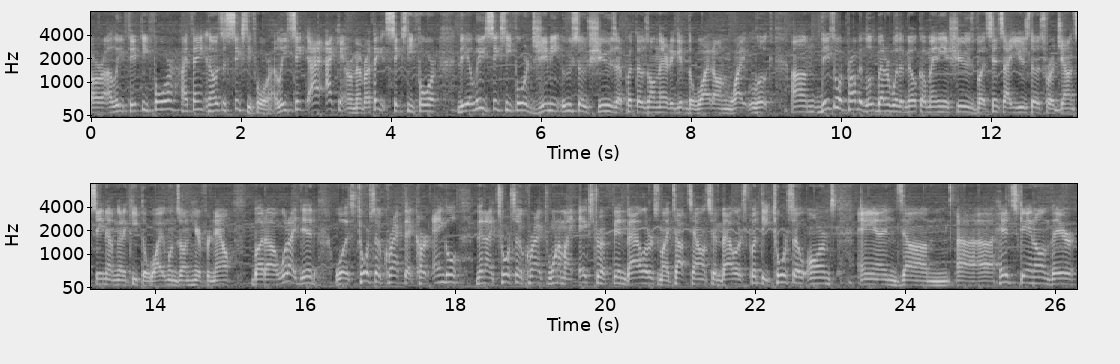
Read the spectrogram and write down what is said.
or Elite 54, I think. No, it's a 64. Elite 6, I, I can't remember. I think it's 64 the Elite 64 Jimmy Uso shoes, I put those on there to give the white on white look. Um, these would probably look better with the Milk-O-Mania shoes, but since I used those for a John Cena, I'm going to keep the white ones on here for now. But uh, what I did was torso crack that Kurt Angle, then I torso cracked one of my extra Finn Balor's, my top talent Finn Balor's, put the torso arms and um, uh, uh, head scan on there,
